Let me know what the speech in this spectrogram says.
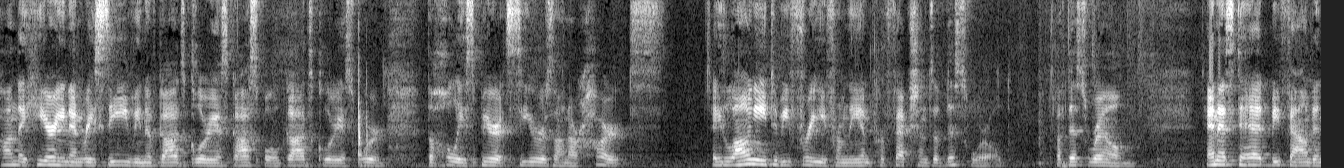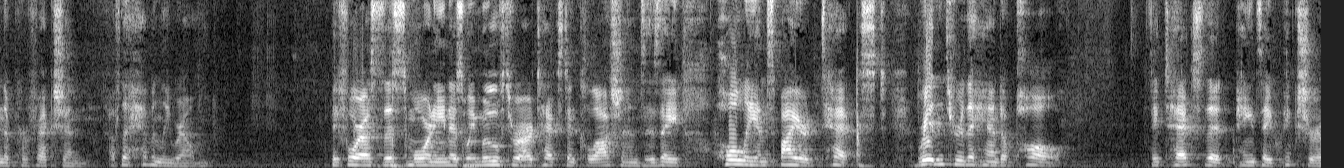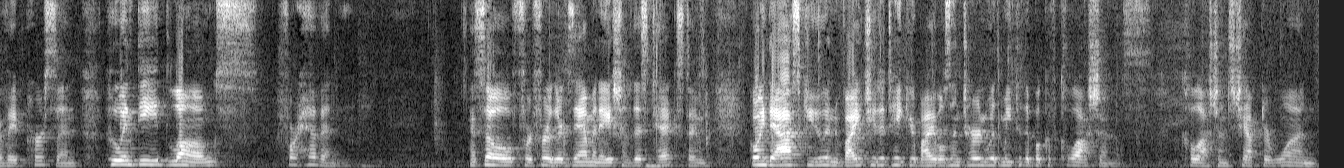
upon the hearing and receiving of God's glorious gospel, God's glorious word, the Holy Spirit sears on our hearts a longing to be free from the imperfections of this world, of this realm, and instead be found in the perfection of the heavenly realm. Before us this morning, as we move through our text in Colossians, is a holy inspired text written through the hand of Paul. A text that paints a picture of a person who indeed longs for heaven. And so, for further examination of this text, I'm going to ask you, invite you to take your Bibles and turn with me to the book of Colossians, Colossians chapter 1.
